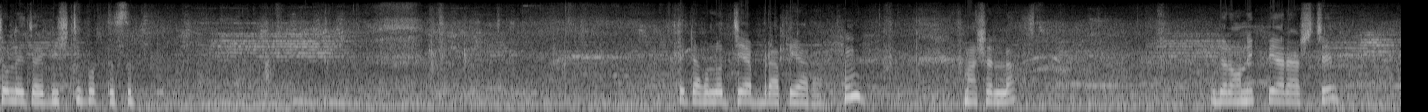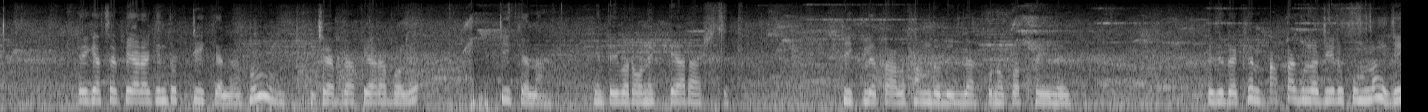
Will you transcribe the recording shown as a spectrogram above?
চলে যায়, বৃষ্টি পড়তেছে। এটা হলো জেব্রা পেয়ারা, হুম? মাসাল্লাহ এবার অনেক পেয়ারা আসছে। এই গাছের পেয়ারা কিন্তু টিকে না, হুম? জেব্রা পেয়ারা বলে, টিকে না। কিন্তু এবার অনেক পেয়ারা আসছে। টিকলে তো আলহামদুলিল্লাহ, কোনো কথাই নেই। এই যে দেখেন, পাতাগুলো যেরকম না, এই যে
